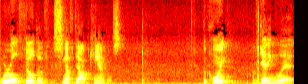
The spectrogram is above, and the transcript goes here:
world filled of snuffed out candles. The point of getting lit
